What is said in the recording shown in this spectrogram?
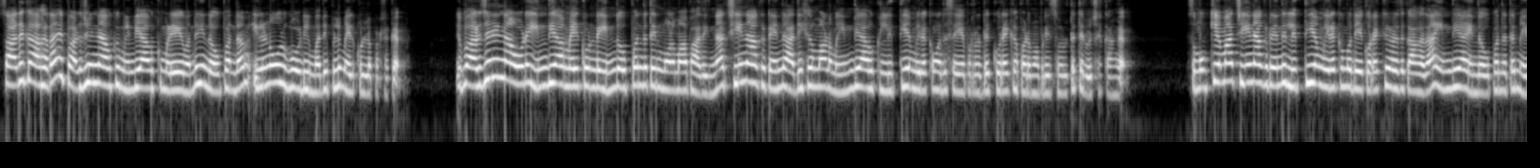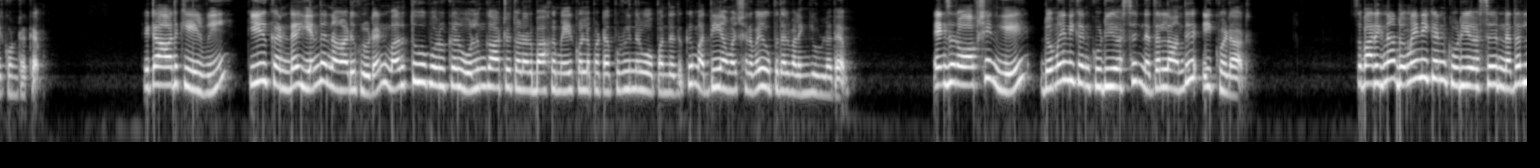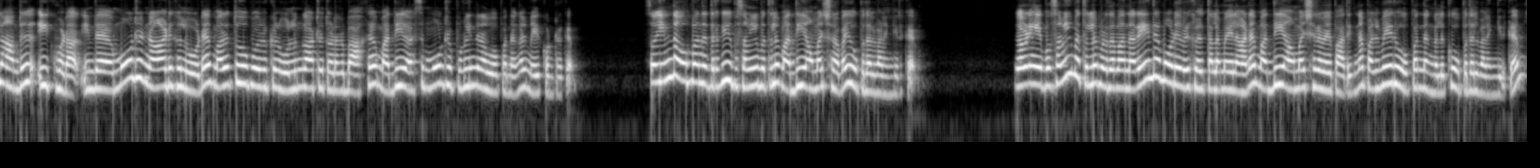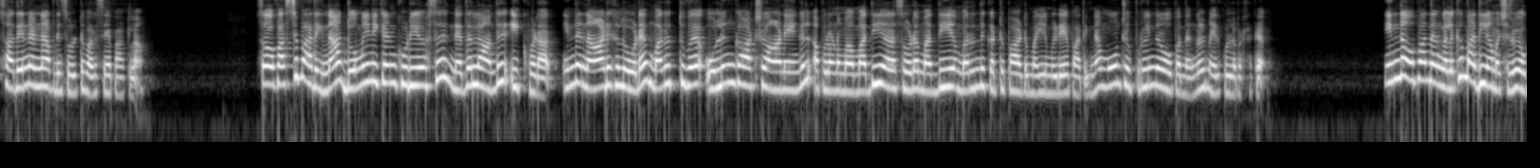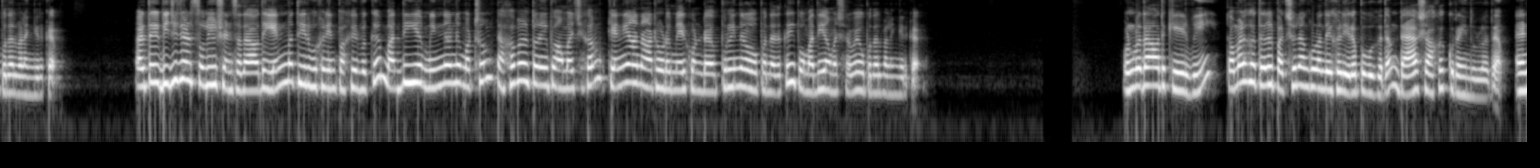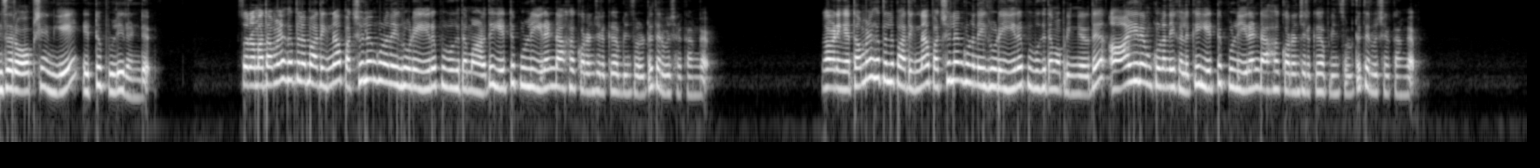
ஸோ அதுக்காக தான் இப்போ அர்ஜென்டினாவுக்கும் இந்தியாவுக்கும் இடையே வந்து இந்த ஒப்பந்தம் இருநூறு கோடி மதிப்பில் மேற்கொள்ளப்பட்டிருக்கு. இப்போ அர்ஜென்டினாவோட இந்தியா மேற்கொண்ட இந்த ஒப்பந்தத்தின் மூலமாக பார்த்தீங்கன்னா சீனா கிட்டேருந்து அதிகமாக நம்ம இந்தியாவுக்கு லித்தியம் இறக்குமதி செய்யப்படுறது குறைக்கப்படும் அப்படின்னு சொல்லிட்டு தெரிவிச்சிருக்காங்க. ஸோ முக்கியமாக சீனா கிட்டேருந்து லித்தியம் இறக்குமதியை குறைக்கிறதுக்காக தான் இந்தியா இந்த ஒப்பந்தத்தை மேற்கொண்டிருக்கு. எட்டாவது கேள்வி கீழ்கண்ட எந்த நாடுகளுடன் மருத்துவ பொருட்கள் ஒழுங்காற்று தொடர்பாக மேற்கொள்ளப்பட்ட புரிந்துணர்வு ஒப்பந்தத்திற்கு மத்திய அமைச்சரவை ஒப்புதல் வழங்கியுள்ளது. என்சர் ஆப்ஷன் ஏ டொமினிகன் குடியரசு நெதர்லாந்து ஈக்வடார் ஸோ பார்த்தீங்கன்னா டொமினிகன் குடியரசு நெதர்லாந்து ஈக்குவடார் இந்த மூன்று நாடுகளோட மருத்துவ பொருட்கள் ஒழுங்காற்று தொடர்பாக மத்திய அரசு மூன்று புரிந்துணர்வு ஒப்பந்தங்கள் மேற்கொண்டிருக்கு. ஸோ இந்த ஒப்பந்தத்திற்கு இப்போ சமீபத்தில் மத்திய அமைச்சரவை ஒப்புதல் வழங்கியிருக்கு. கவனிங்க இப்போ சமீபத்தில் பிரதமர் நரேந்திர மோடி அவர்கள் தலைமையிலான மத்திய அமைச்சரவை பார்த்தீங்கன்னா பல்வேறு ஒப்பந்தங்களுக்கு ஒப்புதல் வழங்கியிருக்கு. ஸோ அது என்னென்ன அப்படின்னு சொல்லிட்டு வரிசையாக பார்க்கலாம். ஸோ ஃபஸ்ட்டு பார்த்தீங்கன்னா டொமினிகன் குடியரசு நெதர்லாந்து ஈக்வடார். இந்த நாடுகளோட மருத்துவ ஒழுங்காற்று ஆணையங்கள் அப்புறம் நம்ம மத்திய அரசோட மத்திய மருந்து கட்டுப்பாடு மையம் இடையே பார்த்தீங்கன்னா மூன்று புரிந்துணர்வு ஒப்பந்தங்கள் மேற்கொள்ளப்பட்டிருக்கு. இந்த ஒப்பந்தங்களுக்கு மத்திய அமைச்சரவை ஒப்புதல் வழங்கியிருக்கு. அடுத்து டிஜிட்டல் சொல்யூஷன்ஸ் அதாவது எண்ம தீர்வுகளின் பகிர்வுக்கு மத்திய மின்னணு மற்றும் தகவல் தொழில்நுட்ப அமைச்சகம் கென்யா நாட்டோட மேற்கொண்ட புரிந்துணர்வு ஒப்பந்தத்துக்கு இப்போ மத்திய அமைச்சரவை ஒப்புதல் வழங்கியிருக்கு. ஒன்பதாவது கேள்வி. தமிழகத்தில் பச்சிளங்குழந்தைகள் இறப்பு விகிதம் டேஷாக குறைந்துள்ளது. ஆன்சர் ஆப்ஷன் ஏ எட்டு புள்ளி ரெண்டு. ஸோ நம்ம தமிழகத்தில் பார்த்தீங்கன்னா பச்சிளங்குழந்தைகளுடைய இறப்பு விகிதமானது எட்டு புள்ளி இரண்டாக குறைஞ்சிருக்கு அப்படின்னு சொல்லிட்டு தெரிவிச்சிருக்காங்க. கவனிங்க தமிழகத்தில் பார்த்தீங்கன்னா பச்சிளங்குழந்தைகளுடைய இறப்பு விகிதம் அப்படிங்கிறது ஆயிரம் குழந்தைகளுக்கு எட்டு புள்ளி இரண்டாக குறைஞ்சிருக்கு அப்படின்னு சொல்லிட்டு தெரிவிச்சிருக்காங்க.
